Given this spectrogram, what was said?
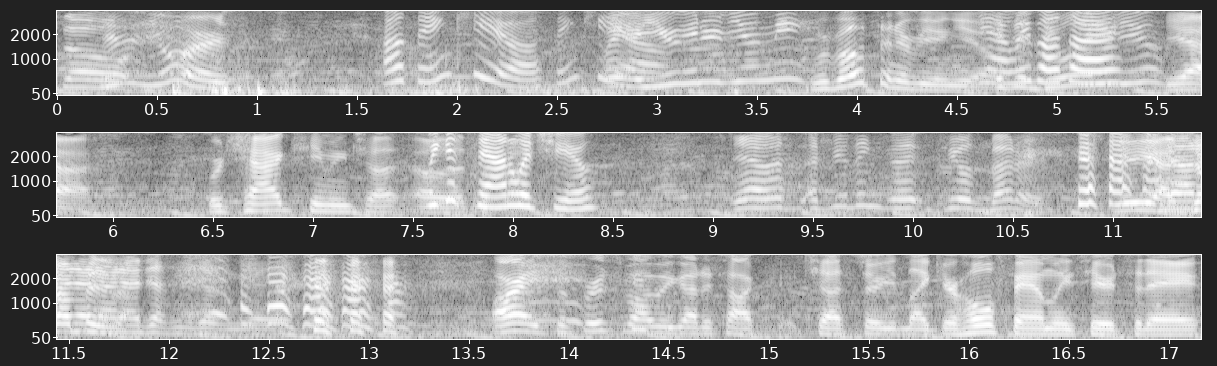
So This is yours. oh, thank you. Thank you. Wait, are you interviewing me? we're both interviewing you. Yeah, Is we it both are. interview? Yeah. We're tag teaming. Ch- oh, we could sandwich you. Yeah, that's, I feel think that feels better. Yeah, yeah. no, jump no, no, in. no, no, it doesn't. It. All right, so first of all, we got to talk, Chester. Like your whole family's here today,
